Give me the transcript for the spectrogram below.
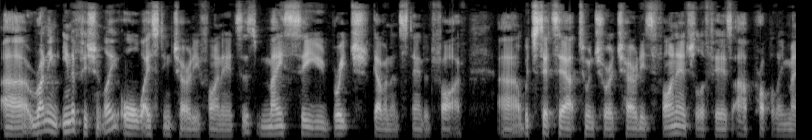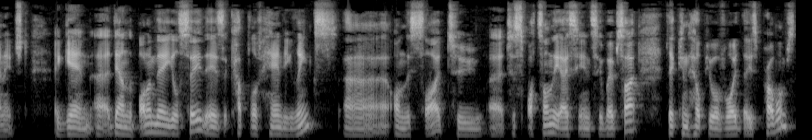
Uh, running inefficiently or wasting charity finances may see you breach Governance Standard 5. Uh, which sets out to ensure a charity's financial affairs are properly managed. Again, uh, down the bottom there, you'll see there's a couple of handy links uh, on this slide to, uh, to spots on the ACNC website that can help you avoid these problems.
